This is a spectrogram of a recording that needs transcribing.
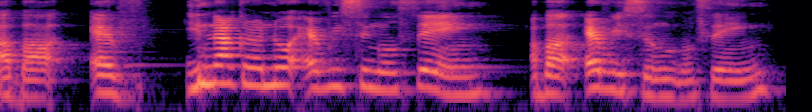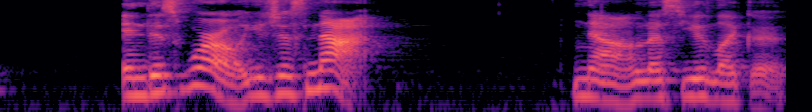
about every you're not going to know every single thing about every single thing in this world. You're just not. Now, unless you're like a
